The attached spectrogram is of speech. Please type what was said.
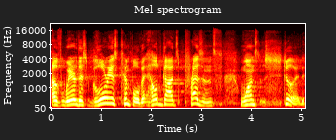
of where this glorious temple that held God's presence once stood.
